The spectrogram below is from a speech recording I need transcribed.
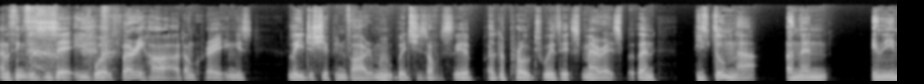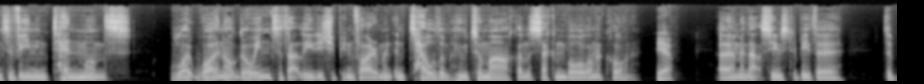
And I think this is it. He's worked very hard on creating his leadership environment, which is obviously a, an approach with its merits. But then he's done that. And then in the intervening 10 months, like, why not go into that leadership environment and tell them who to mark on the second ball on a corner? Yeah. Um, and that seems to be the, the,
